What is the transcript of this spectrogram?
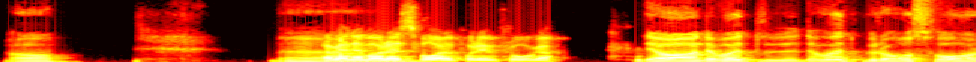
Ja. Jag vet inte, var det svaret på din fråga? Ja, det var ett, det var ett bra svar.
